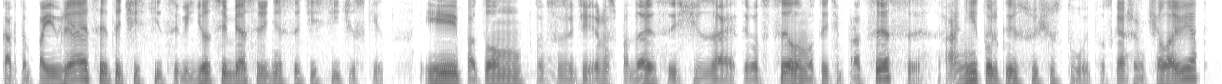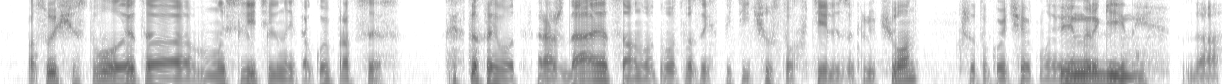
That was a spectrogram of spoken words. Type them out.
как-то появляется, эта частица, ведет себя среднестатистически, и потом, так сказать, распадается, исчезает. И вот в целом вот эти процессы, они только и существуют. Вот, скажем, человек по существу это мыслительный такой процесс, который вот рождается, он вот, вот в этих пяти чувствах в теле заключен, что такое человек мы... Энергийный. Да.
